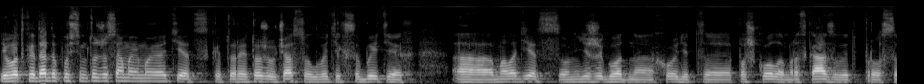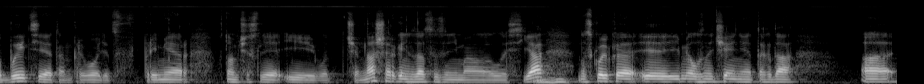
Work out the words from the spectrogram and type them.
И вот когда, допустим, тот же самый мой отец, который тоже участвовал в этих событиях, э, молодец, он ежегодно ходит э, по школам, рассказывает про события, там приводит в пример, в том числе и вот чем наша организация занималась, я, угу. насколько имел значение тогда. А,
